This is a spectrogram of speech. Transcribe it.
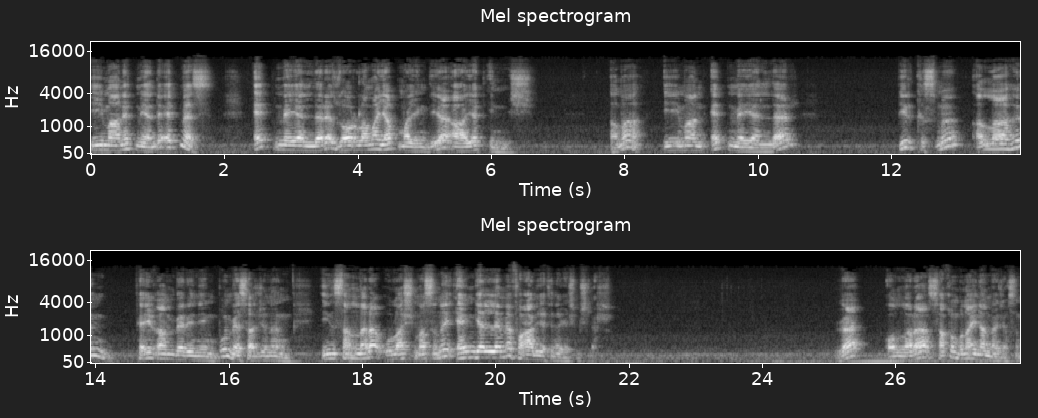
İman etmeyen de etmez. Etmeyenlere zorlama yapmayın diye ayet inmiş. Ama iman etmeyenler bir kısmı Allah'ın peygamberinin bu mesajının insanlara ulaşmasını engelleme faaliyetine geçmişler. Ve onlara sakın buna inanmayacaksın.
